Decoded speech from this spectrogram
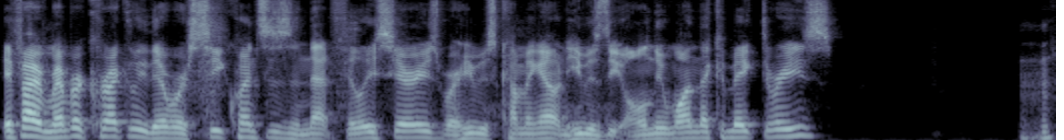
If I remember correctly, there were sequences in that Philly series where he was coming out and he was the only one that could make 3s Mhm.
